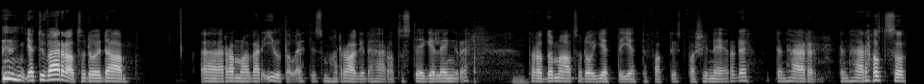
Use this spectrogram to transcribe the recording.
jag tyvärr alltså då idag äh, ramlade över Iltalehti som har dragit det här alltså steget längre. För att de är alltså då jätte, jätte faktiskt fascinerade. Den här, den här alltså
